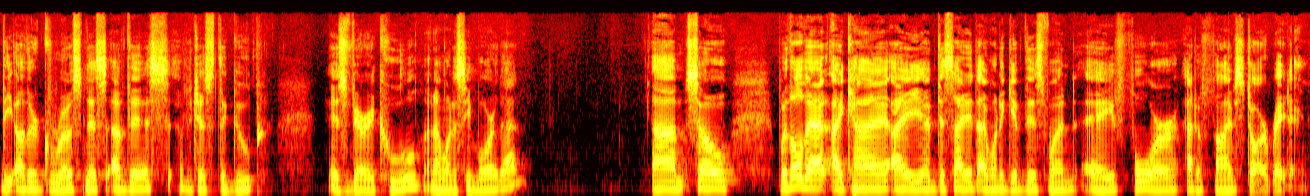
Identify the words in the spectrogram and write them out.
the other grossness of this, of just the goop, is very cool, and I want to see more of that. Um, so, with all that, I kind I have decided I want to give this one a four out of five star rating.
